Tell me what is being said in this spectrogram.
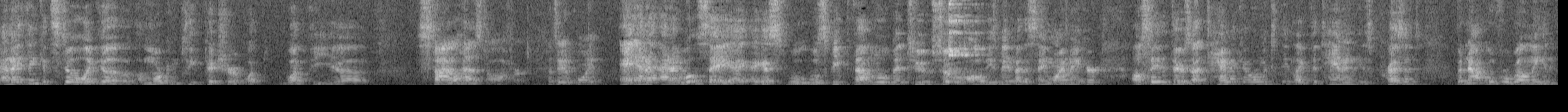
and I think it's still like a, a more complete picture of what, what the uh, style has to offer. That's a good point. And, and, I, and I will say, I, I guess we'll, we'll speak to that a little bit too. So all of these made by the same winemaker. I'll say that there's a tannic element to the, like the tannin is present, but not overwhelming in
